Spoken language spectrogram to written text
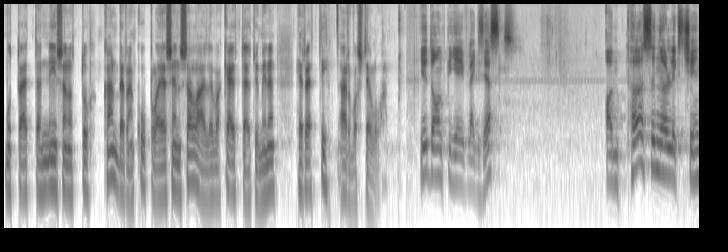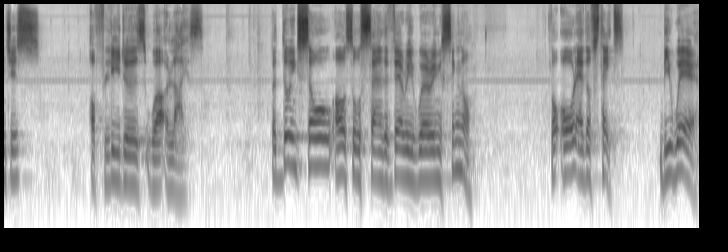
mutta että niin sanottu Canberran kupla ja sen salaileva käyttäytyminen herätti arvostelua. You don't behave like this. On personal exchanges of leaders who are allies. But doing so also sends a very worrying signal for all heads of states. Beware.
